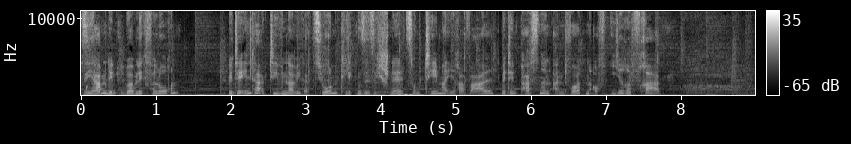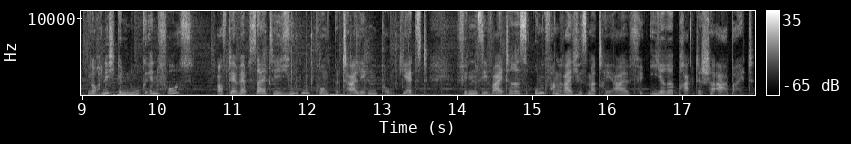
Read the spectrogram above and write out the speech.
Sie haben den Überblick verloren? Mit der interaktiven Navigation klicken Sie sich schnell zum Thema Ihrer Wahl mit den passenden Antworten auf Ihre Fragen. Noch nicht genug Infos? Auf der Webseite jugend.beteiligen.jetzt finden Sie weiteres umfangreiches Material für Ihre praktische Arbeit.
